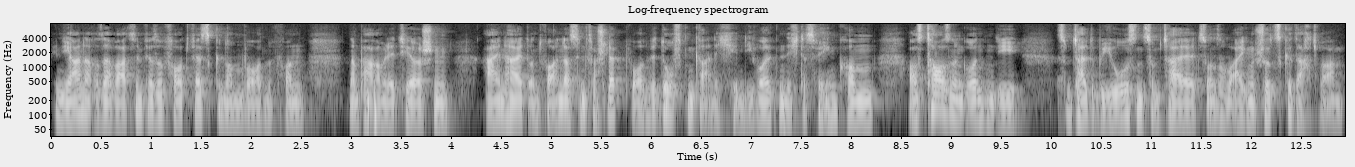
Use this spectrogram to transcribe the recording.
Indianerreservat, sind wir sofort festgenommen worden von einer paramilitärischen Einheit und woanders hin verschleppt worden. Wir durften gar nicht hin. Die wollten nicht, dass wir hinkommen, aus tausenden Gründen, die zum Teil dubiosen, zum Teil zu unserem eigenen Schutz gedacht waren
